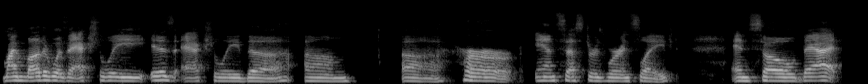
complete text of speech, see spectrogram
my mother was actually is actually the um, uh, her ancestors were enslaved and so that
